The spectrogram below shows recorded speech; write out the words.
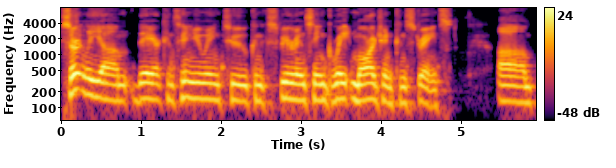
certainly um, they are continuing to experiencing great margin constraints. Um,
